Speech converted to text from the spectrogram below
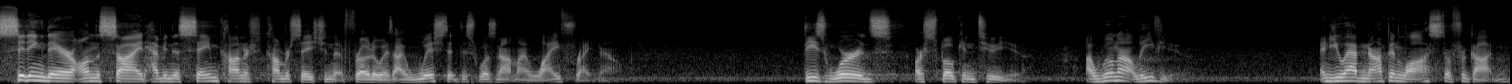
sitting there on the side having the same conversation that Frodo is. I wish that this was not my life right now. These words are spoken to you I will not leave you. And you have not been lost or forgotten.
